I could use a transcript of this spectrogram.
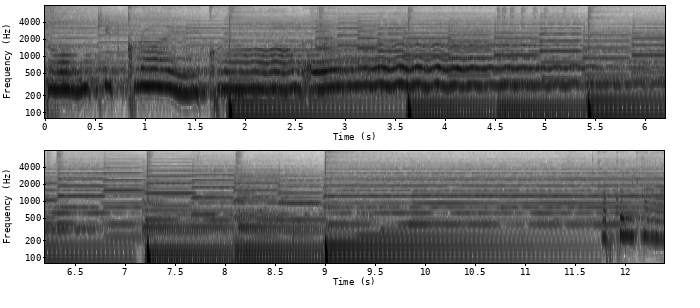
ชมคิดใครครองเออขอบคุณค่ะ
